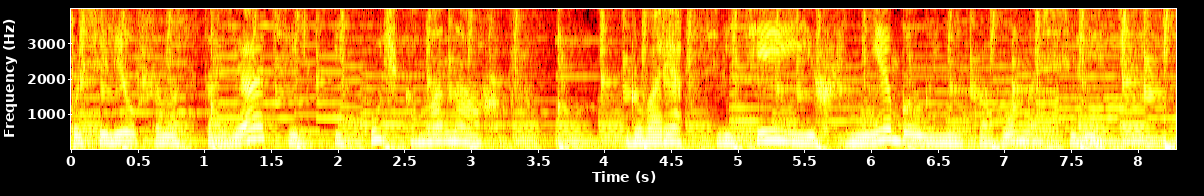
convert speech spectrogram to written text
поселился настоятель и кучка монахов. Говорят, святее их не было никого на свете.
